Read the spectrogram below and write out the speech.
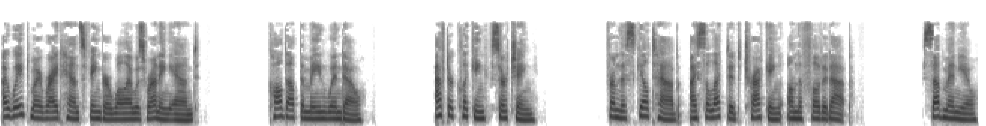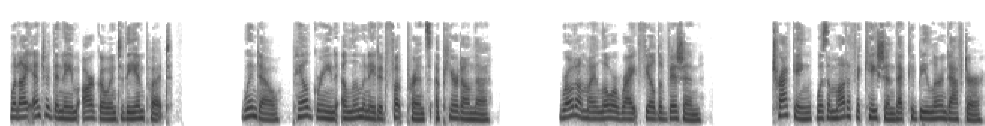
I waved my right hand's finger while I was running and called out the main window. After clicking Searching. From the Skill tab, I selected Tracking on the floated up submenu. When I entered the name Argo into the input window, pale green illuminated footprints appeared on the road on my lower right field of vision. Tracking was a modification that could be learned after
